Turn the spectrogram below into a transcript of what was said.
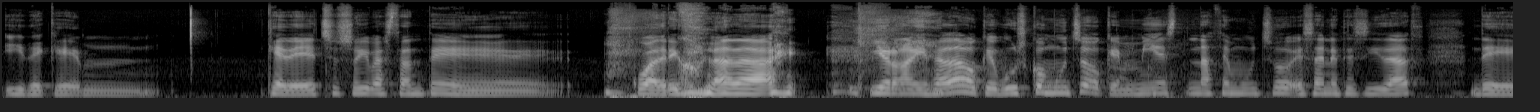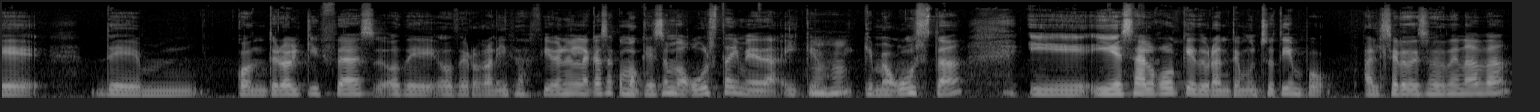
y de que, mm, que de hecho soy bastante cuadriculada y organizada o que busco mucho o que en mí nace mucho esa necesidad de, mm, control quizás o de, o de, organización en la casa, como que eso me gusta y me da y que, me gusta. Y, y, es algo que durante mucho tiempo, al ser desordenada,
